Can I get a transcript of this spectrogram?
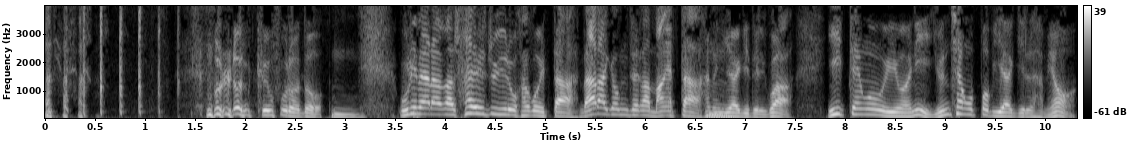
물론 그 후로도 음. 우리나라가 사회주의로 가고 있다, 나라 경제가 망했다 하는 이야기들과 이땡호 의원이 윤창호법 이야기를 하며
